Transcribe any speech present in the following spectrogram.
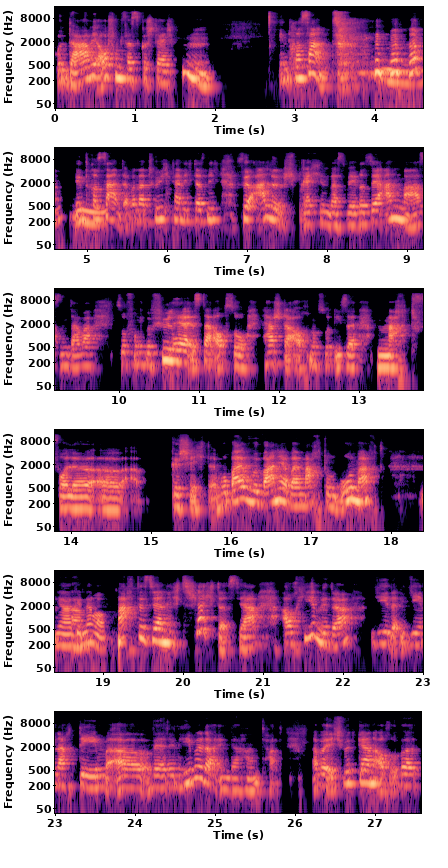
Und da habe ich auch schon festgestellt, hm, Interessant. Mhm. Interessant. Aber natürlich kann ich das nicht für alle sprechen. Das wäre sehr anmaßend. Aber so vom Gefühl her ist da auch so, herrscht da auch noch so diese machtvolle äh, Geschichte. Wobei wir waren ja bei Macht und Ohnmacht. Ja, ähm, genau. Ähm, Macht ist ja nichts Schlechtes, ja. Auch hier wieder, je, je nachdem, äh, wer den Hebel da in der Hand hat. Aber ich würde gerne auch über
